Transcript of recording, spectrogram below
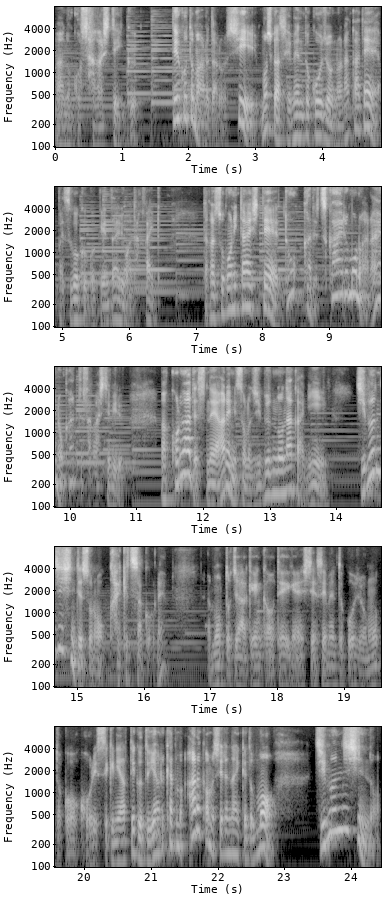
あの、こう探していく。っていうこともあるだろうし、もしくはセメント工場の中で、やっぱりすごくこう原材料が高いと。だからそこに対して、どっかで使えるものはないのかって探してみる。まあ、これはですね、ある意味その自分の中に、自分自身でその解決策をね、もっとじゃあ原価を低減してセメント工場をもっとこう効率的にやっていくというやる方もあるかもしれないけども、自分自身の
